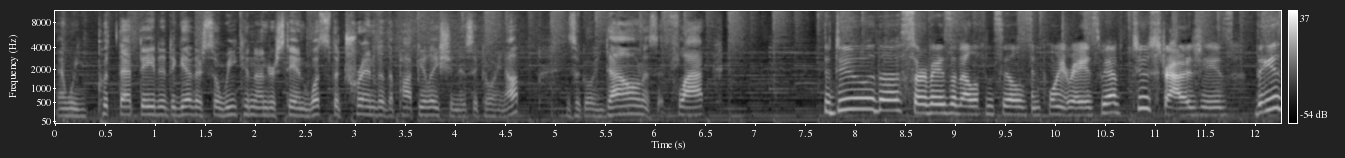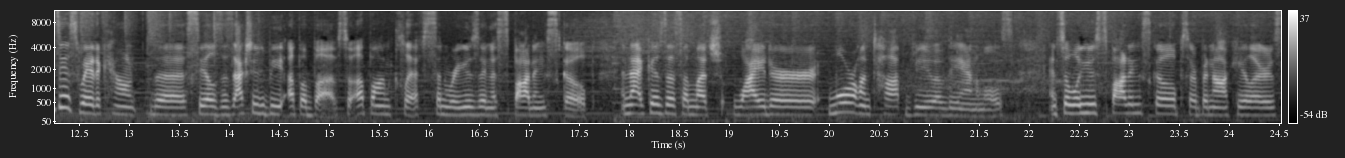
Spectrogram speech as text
and we put that data together so we can understand what's the trend of the population. Is it going up? Is it going down? Is it flat? To do the surveys of elephant seals in Point Reyes, we have two strategies. The easiest way to count the seals is actually to be up above, so up on cliffs, and we're using a spotting scope. And that gives us a much wider, more on top view of the animals. And so we'll use spotting scopes or binoculars,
